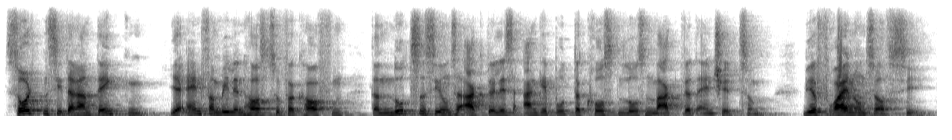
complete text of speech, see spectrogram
Sollten Sie daran denken, Ihr Einfamilienhaus zu verkaufen, dann nutzen Sie unser aktuelles Angebot der kostenlosen Marktwerteinschätzung. Wir freuen uns auf Sie.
